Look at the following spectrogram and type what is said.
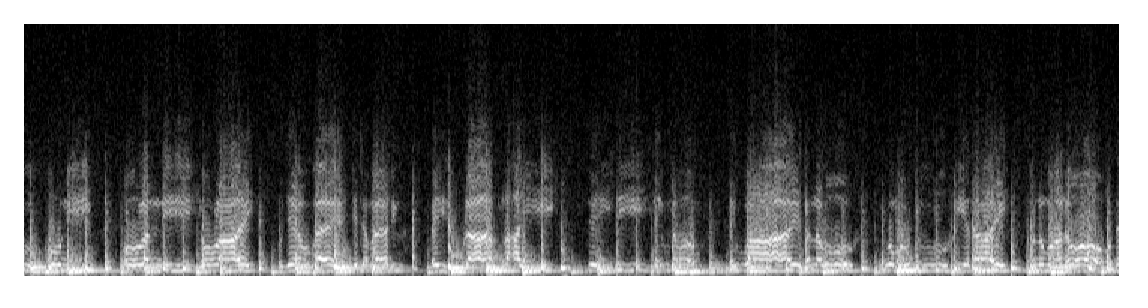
lai O te au vei te te madu Mei hula lai Te iti te udam Te uai tana lo Ua motu hia dai Ono mano o te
